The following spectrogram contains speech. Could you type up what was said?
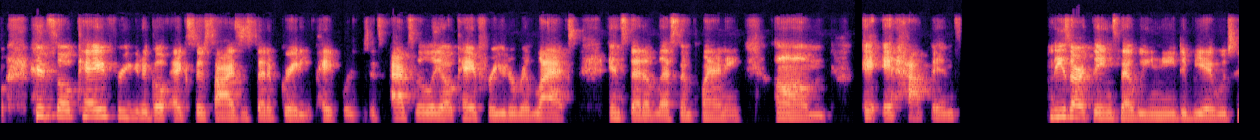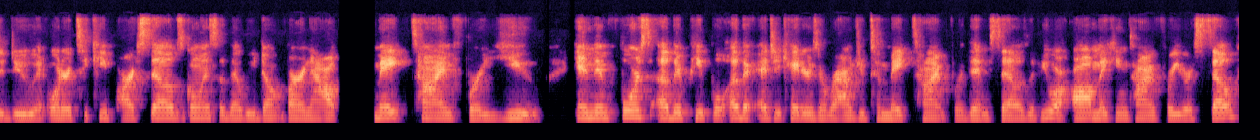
It's okay for you to go exercise instead of grading papers. It's absolutely okay for you to relax instead of lesson planning. Um, it, it happens these are things that we need to be able to do in order to keep ourselves going so that we don't burn out. Make time for you and then force other people, other educators around you to make time for themselves. If you are all making time for yourself,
